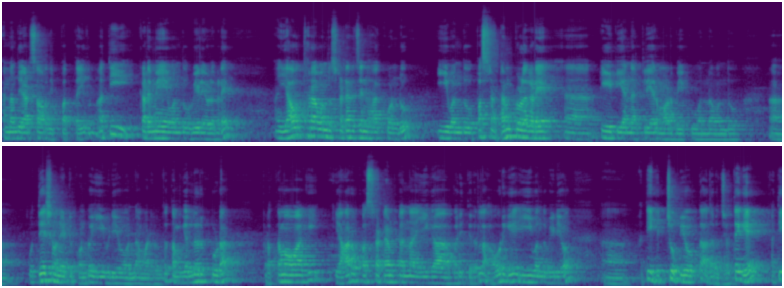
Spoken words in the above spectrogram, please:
ಹನ್ನೊಂದು ಎರಡು ಸಾವಿರದ ಇಪ್ಪತ್ತೈದು, ಅತಿ ಕಡಿಮೆ ಒಂದು ವೇಳೆಯೊಳಗಡೆ, ಯಾವ ಥರ ಒಂದು ಸ್ಟ್ರಾಟಜಿಯನ್ನು ಹಾಕ್ಕೊಂಡು ಈ ಒಂದು ಫಸ್ಟ್ ಅಟೆಂಪ್ಟ್ ಒಳಗಡೆ ಟಿ ಇ ಟಿಯನ್ನು ಕ್ಲಿಯರ್ ಮಾಡಬೇಕು ಅನ್ನೋ ಒಂದು ಉದ್ದೇಶವನ್ನು ಇಟ್ಟುಕೊಂಡು ಈ ವಿಡಿಯೋವನ್ನು ಮಾಡಿರೋದು ತಮಗೆಲ್ಲರೂ ಕೂಡ ಪ್ರಥಮವಾಗಿ ಯಾರು ಫಸ್ಟ್ ಅಟೆಂಪ್ಟನ್ನು ಈಗ ಬರಿತಿರಲ್ಲ, ಅವರಿಗೆ ಈ ಒಂದು ವಿಡಿಯೋ ಅತಿ ಹೆಚ್ಚು ಉಪಯುಕ್ತ. ಅದರ ಜೊತೆಗೆ ಅತಿ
